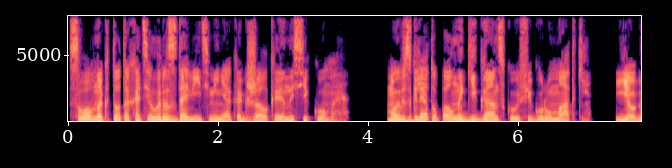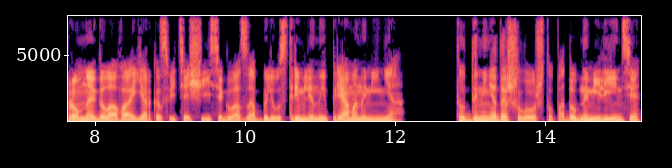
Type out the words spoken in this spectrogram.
Словно кто-то хотел раздавить меня, как жалкое насекомое. Мой взгляд упал на гигантскую фигуру матки. Ее огромная голова и ярко светящиеся глаза были устремлены прямо на меня. Тут до меня дошло, что, подобно Мелинте,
